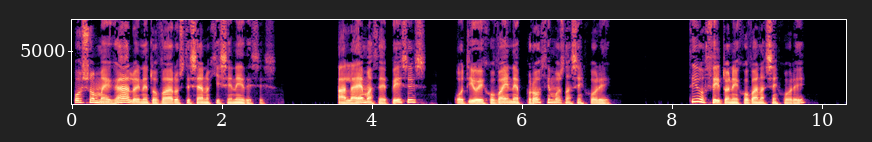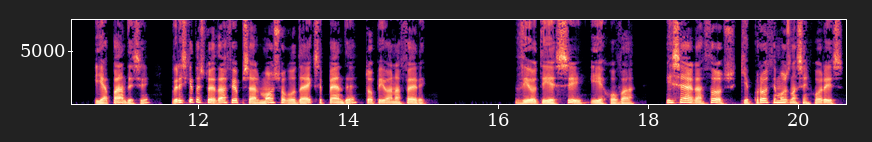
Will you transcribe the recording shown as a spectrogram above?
πόσο μεγάλο είναι το βάρος της ένοχης συνείδησης αλλά έμαθε επίσης ότι ο Ιχωβά είναι πρόθυμος να συγχωρεί. Τι οθεί τον Ιχωβά να συγχωρεί; Η απάντηση βρίσκεται στο εδάφιο Ψαλμός 86.5, το οποίο αναφέρει «Διότι εσύ, η Ιεχωβά, είσαι αγαθός και πρόθυμος να συγχωρείς.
